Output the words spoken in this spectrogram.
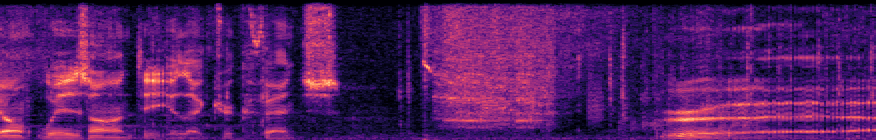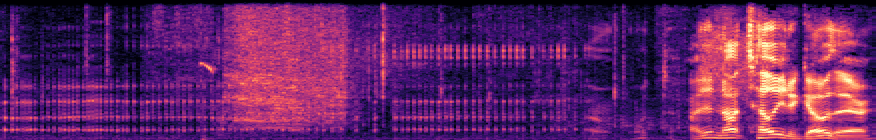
Don't whiz on the electric fence. Oh, what the? I did not tell you to go there.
